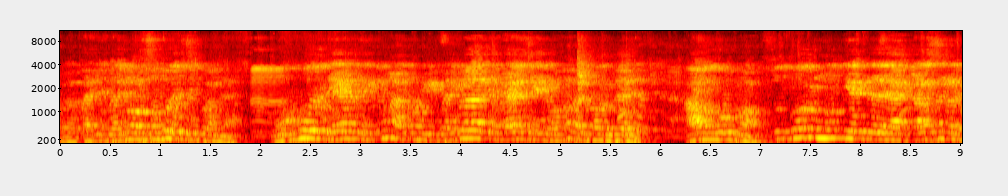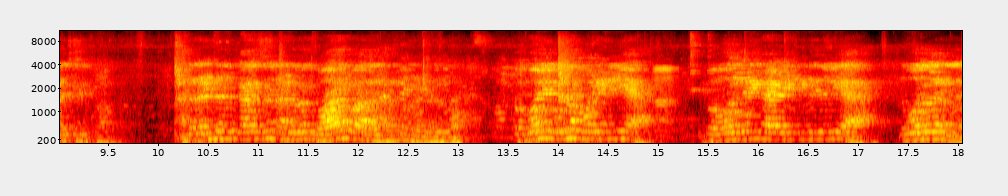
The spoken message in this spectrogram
இப்ப பதி- பதினோரு சொம்பு வச்சிருப்பாங்க. ஒவ்வொரு தேவதைக்கும் அதனுடைய பரிவாரத்தை வேலை செய்யறவங்க பதினோரு பேர். அவங்க கூப்பிடுவோம் சுத்தூர் நூத்தி எட்டு கலசங்கள் வச்சிருப்பாங்க. அந்த ரெண்டு கலசம் நடுவில் துவாரபாலகர்னு ரெண்டு இருக்கும். இப்ப கோயில் உள்ள போறீங்க இல்லையா? இப்ப ஒரு கை காட்டி நிக்குது இல்லையா? இந்த ஒரு இல்ல.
